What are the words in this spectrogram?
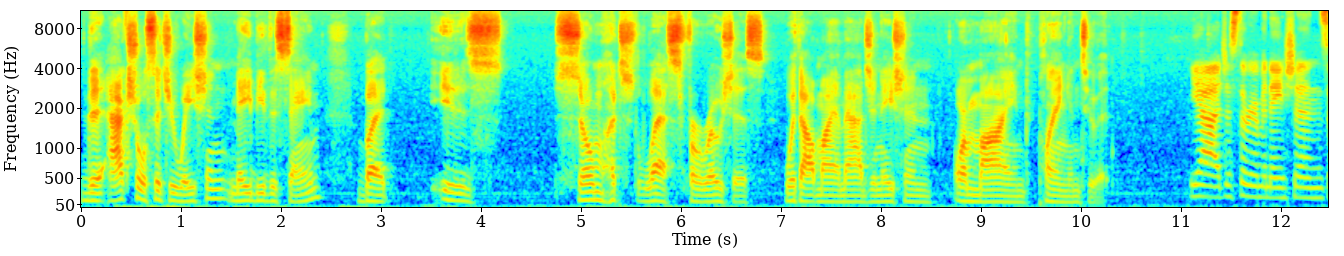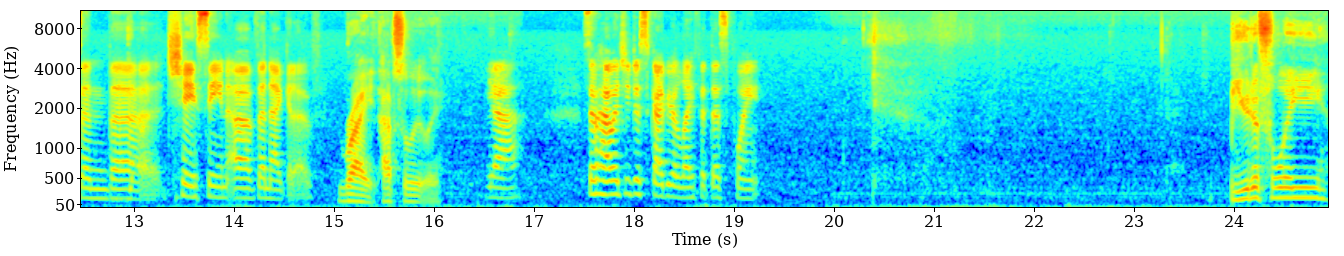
the actual situation may be the same, but it is so much less ferocious without my imagination or mind playing into it. Yeah, just the ruminations and the chasing of the negative. Right, absolutely. Yeah. So, how would you describe your life at this point? Beautifully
